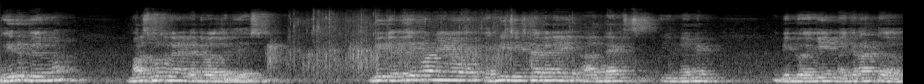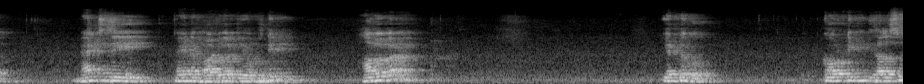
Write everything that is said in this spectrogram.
పేరు పేరున మనస్ఫూర్తిగా ధన్యవాదాలు తెలియజేస్తున్నాను మీకు ఎంత చెప్పినా నేను ఎన్ని చేసినా కానీ ఆ థ్యాంక్స్ నేను మీకు again I cannot match the kind of hard work your hour ఎట్టుకో yet is also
